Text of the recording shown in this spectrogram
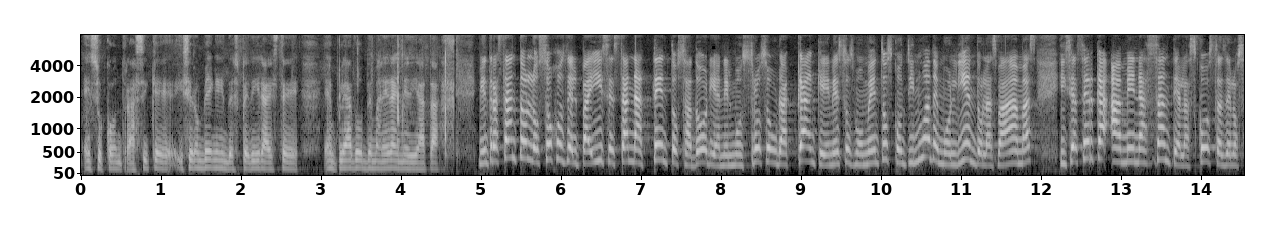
en su contra. Así que hicieron bien en despedir a este empleado de manera inmediata. Mientras tanto, los ojos del país están atentos a Dorian, el monstruoso huracán que en estos momentos continúa demoliendo las Bahamas y se acerca amenazante a las costas de los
